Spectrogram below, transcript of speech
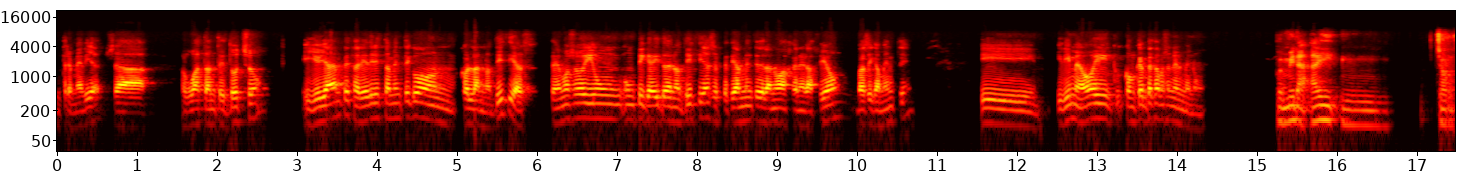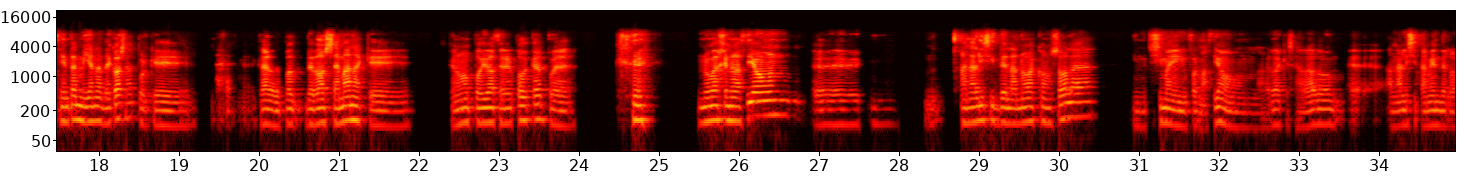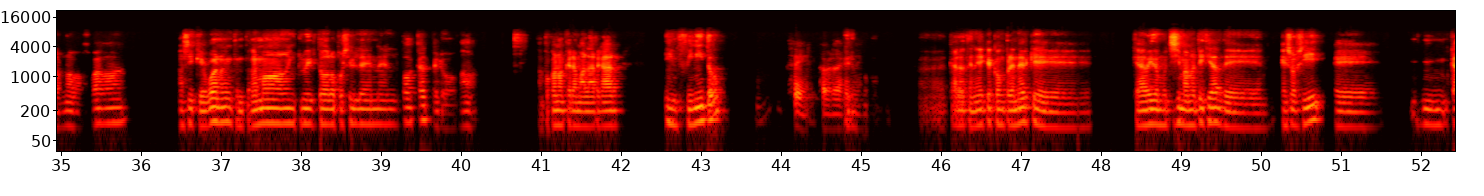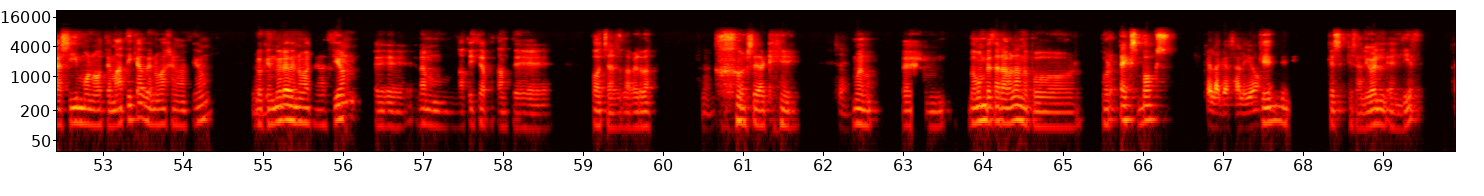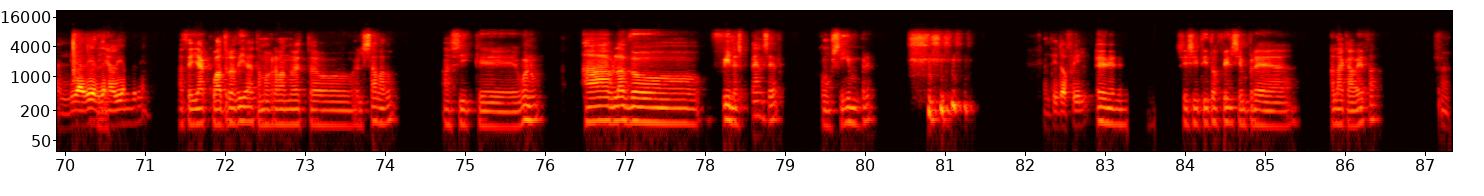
entre medias, o sea, algo bastante tocho. Y yo ya empezaría directamente con, las noticias. Tenemos hoy un, picadito de noticias, especialmente de la nueva generación, básicamente. Y, dime, hoy, ¿con qué empezamos en el menú? Pues mira, hay mmm, chorrocientas millones de cosas porque, claro, después de dos semanas que, que no hemos podido hacer el podcast, pues nueva generación, eh, análisis de las nuevas consolas y muchísima información, la verdad que se ha dado, eh, análisis también de los nuevos juegos. Así que bueno, intentaremos incluir todo lo posible en el podcast, pero vamos, tampoco nos queremos alargar infinito. Sí, la verdad que sí. Eh, claro, tenéis que comprender que, que, ha habido muchísimas noticias de, eso sí, casi monotemáticas de nueva generación. Lo que no era de nueva generación eh, eran noticias bastante pochas, la verdad. o sea que, bueno, eh, vamos a empezar hablando por, por Xbox. Que es la que salió. Que, que, salió el, el, 10. El día 10 de noviembre. Hace ya cuatro días, estamos grabando esto el sábado. Así que, bueno, ha hablado Phil Spencer, como siempre. Tito Phil. Eh, sí, sí, Tito Phil siempre a la cabeza. Hmm.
